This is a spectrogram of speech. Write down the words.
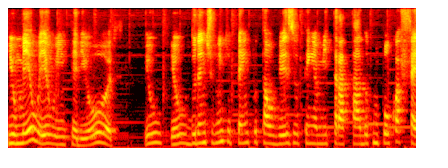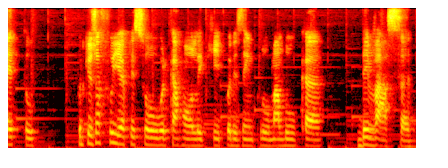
E o meu eu interior, eu, eu durante muito tempo talvez eu tenha me tratado com pouco afeto, porque eu já fui a pessoa workaholic, por exemplo, maluca, devassa.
